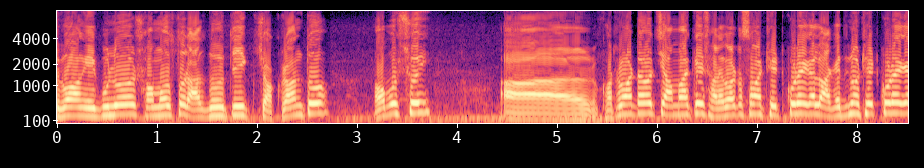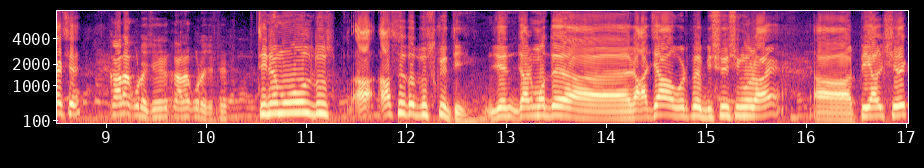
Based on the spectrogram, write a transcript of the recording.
এবং এগুলো সমস্ত রাজনৈতিক চক্রান্ত অবশ্যই। আর ঘটনাটা হচ্ছে আমাকে সাড়ে বারোটার সময় ঠেট করে গেল আগের দিনও ঠেট করে গেছে। কারা করেছে? কারা করেছে? ঠেট? তৃণমূল আশ্রিত দুষ্কৃতি যে যার মধ্যে রাজা ওরফে বিশ্ব সিংহ রায় আর পিয়াল শেখ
